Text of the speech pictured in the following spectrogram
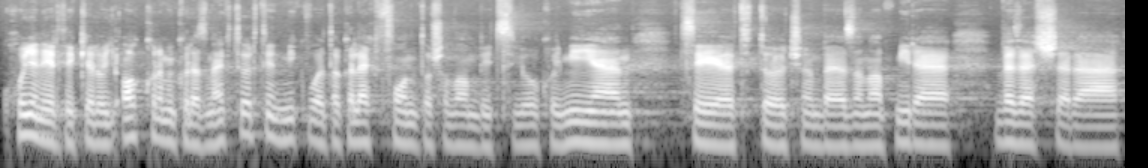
Hogyan értékel, hogy akkor, amikor ez megtörtént, mik voltak a legfontosabb ambíciók, hogy milyen célt töltsön be ez a nap, mire vezesse rá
